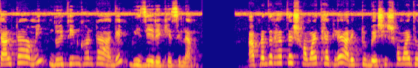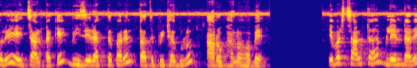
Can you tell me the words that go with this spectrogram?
চালটা আমি দুই তিন ঘণ্টা আগে ভিজিয়ে রেখেছিলাম। আপনাদের হাতে সময় থাকলে আরেকটু বেশি সময় ধরে এই চালটাকে ভিজিয়ে রাখতে পারেন, তাতে পিঠাগুলো আরও ভালো হবে। এবার চালটা ব্লেন্ডারে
